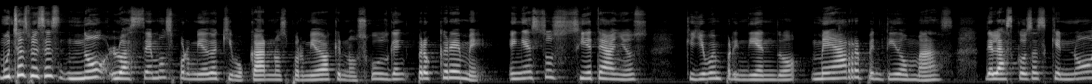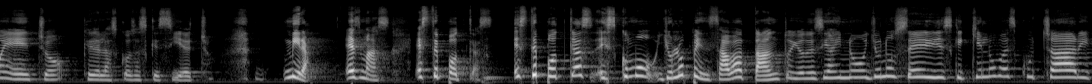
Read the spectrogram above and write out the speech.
Muchas veces no lo hacemos por miedo a equivocarnos, por miedo a que nos juzguen, pero créeme, en estos siete años que llevo emprendiendo, me he arrepentido más de las cosas que no he hecho que de las cosas que sí he hecho. Mira, es más, este podcast, este podcast es como, yo lo pensaba tanto, yo decía, ay no, yo no sé, y es que quién lo va a escuchar, y,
